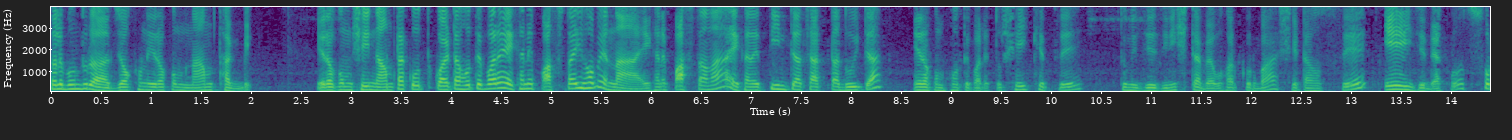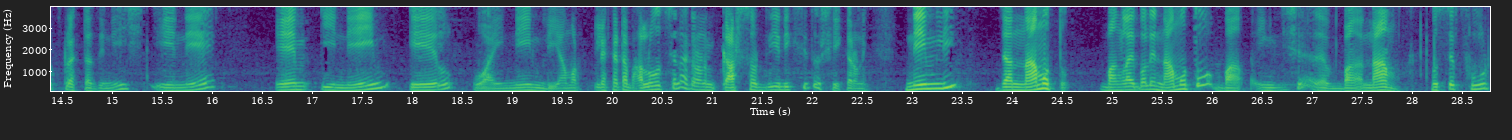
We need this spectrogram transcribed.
তাহলে বন্ধুরা, যখন এরকম নাম থাকবে এরকম সেই নামটা কয়টা হতে পারে? এখানে পাঁচটাই হবে? না, এখানে পাঁচটা না, এখানে তিনটা, চারটা, দুইটা এরকম হতে পারে। তো সেই ক্ষেত্রে তুমি যে জিনিসটা ব্যবহার করবা সেটা হচ্ছে এই যে দেখো, ছোট্ট একটা জিনিস N A M E name L Y namely আমার লেখাটা ভালো হচ্ছে না, কারণ আমি কারসর দিয়ে লিখছি তো সেই কারণে। নেমলি যার নামতো বাংলায় বলে নামতো বা ইংলিশে নাম হচ্ছে food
